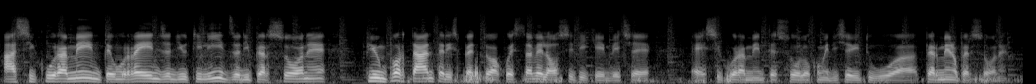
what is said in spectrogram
ha sicuramente un range di utilizzo di persone più importante rispetto a questa Velocity che invece è sicuramente solo, come dicevi tu, uh, per meno persone.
